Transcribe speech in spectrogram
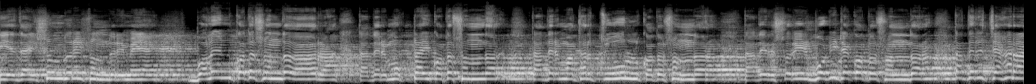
দিয়ে যায়, সুন্দরী সুন্দরী মেয়ে। বলেন কত সুন্দর? তাদের মুখটাই কত সুন্দর? তাদের মাথার চুল কত সুন্দর? তাদের শরীর বডিটা কত সুন্দর? তাদের চেহারা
